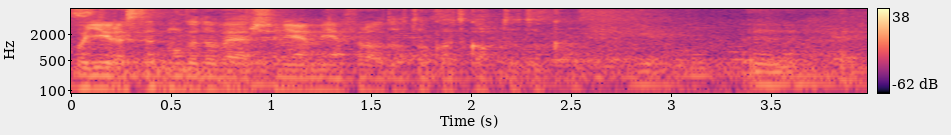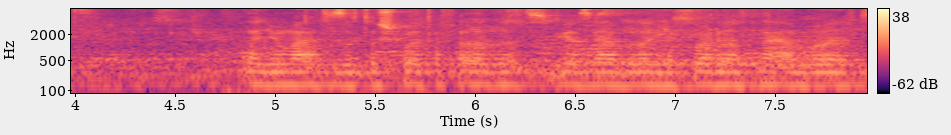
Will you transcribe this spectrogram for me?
hogy érezted magad a versenyen, milyen feladatokat kaptatok? Hát, nagyon változatos volt a feladat, igazából a gyakorlatnál volt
